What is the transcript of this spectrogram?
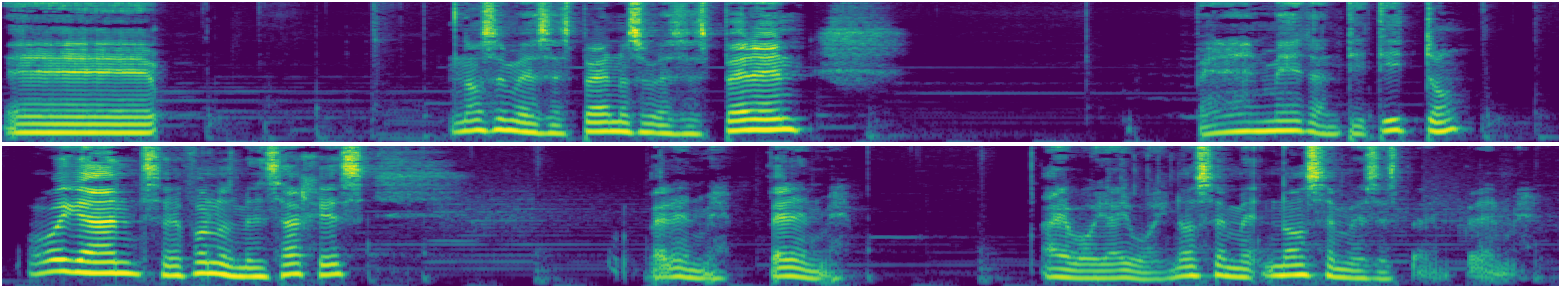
Eh... No se me desesperen, no se me desesperen. Espérenme tantitito. Oigan, se me fueron los mensajes. Espérenme, espérenme. Ahí voy, ahí voy. No se me, no se me desesperen, espérenme.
